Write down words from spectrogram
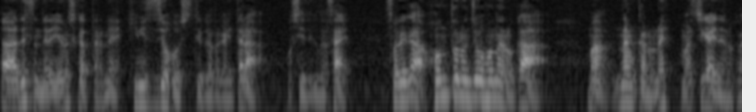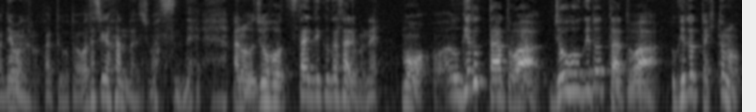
ら。あですんでね、よろしかったらね、秘密情報を知ってる方がいたら教えてください。それが本当の情報なのか、まあ、なんかのね、間違いなのかデマなのかってことは私が判断しますんで、あの、情報を伝えてくださればね、もう、受け取った後は、情報を受け取った後は、受け取った人の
